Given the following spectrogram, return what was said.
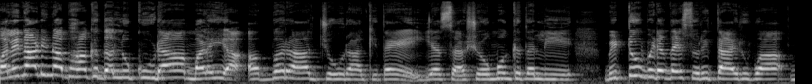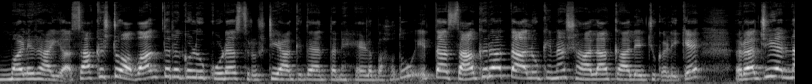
ಮಲೆನಾಡಿನ ಭಾಗದಲ್ಲೂ ಕೂಡ ಮಳೆಯ ಅಬ್ಬರ ಜೋರಾಗಿದೆ. ಎಸ್, ಶಿವಮೊಗ್ಗದಲ್ಲಿ ಬಿಟ್ಟು ಬಿಡದೆ ಸುರಿತಾ ಇರುವ ಮಳೆರಾಯ ಸಾಕಷ್ಟು ಅವಾಂತರಗಳು ಕೂಡ ಸೃಷ್ಟಿಯಾಗಿದೆ ಅಂತಾನೆ ಹೇಳಬಹುದು. ಇತ್ತ ಸಾಗರ ತಾಲೂಕಿನ ಶಾಲಾ ಕಾಲೇಜುಗಳಿಗೆ ರಜೆಯನ್ನ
